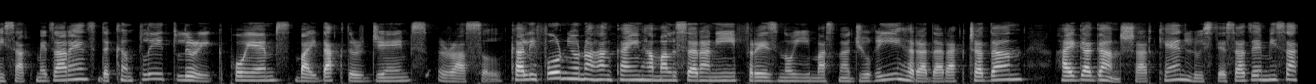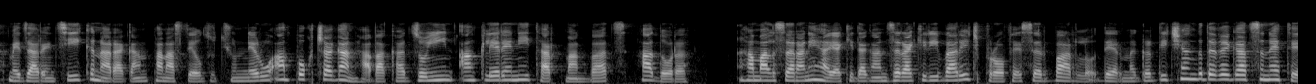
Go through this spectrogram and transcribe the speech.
Միսակ Մեծարենց The Complete Lyric Poems by Dr. James Russell Կալիֆոռնիա նահանգային համալսարանի Ֆրեզնոյի մասնաճյուղի հրադարակչադան հայկական շարքեն լույս տեսած է Միսակ Մեծարենցի քնարական բանաստեղծություններու ամբողջական հավաքածուին անգլերենի թարգմանված հադորը Համալսարանի հայագիտական ծրագիրի վարիչ պրոֆեսոր Բարլո Դերմգրդիչյան կդեղեկացնե թե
